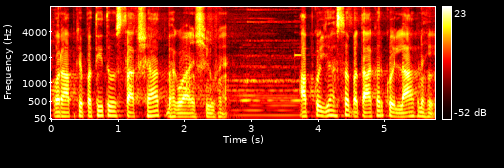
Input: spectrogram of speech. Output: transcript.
और आपके पति तो साक्षात भगवान शिव हैं। आपको यह सब बताकर कोई लाभ नहीं,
